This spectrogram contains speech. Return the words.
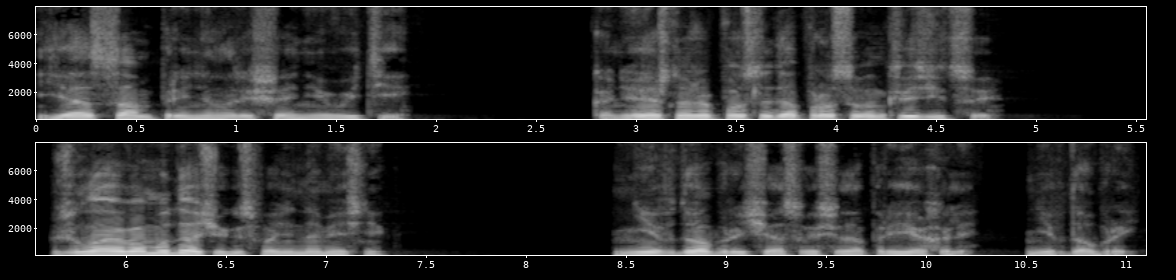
я сам принял решение уйти. Конечно же, после допроса в Инквизиции. Желаю вам удачи, господин наместник. Не в добрый час вы сюда приехали, не в добрый.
